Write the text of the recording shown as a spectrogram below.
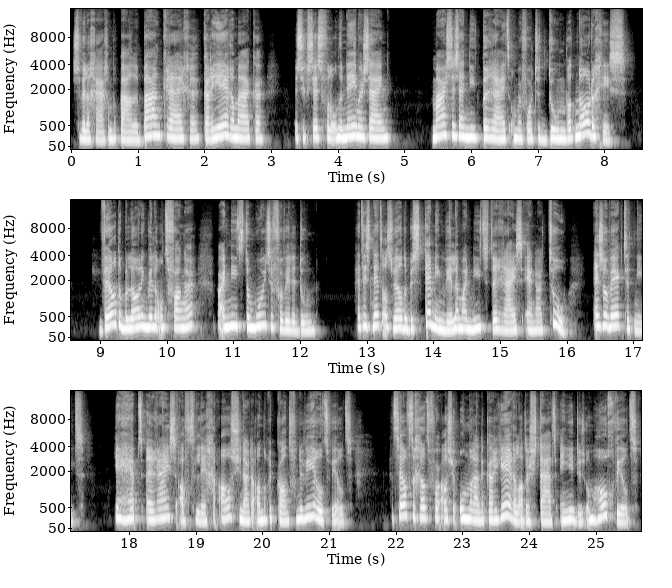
Ze willen graag een bepaalde baan krijgen, carrière maken, een succesvolle ondernemer zijn. Maar ze zijn niet bereid om ervoor te doen wat nodig is. Wel de beloning willen ontvangen, maar niet de moeite voor willen doen. Het is net als wel de bestemming willen, maar niet de reis er naartoe. En zo werkt het niet. Je hebt een reis af te leggen als je naar de andere kant van de wereld wilt. Hetzelfde geldt voor als je onderaan de carrière staat en je dus omhoog wilt.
